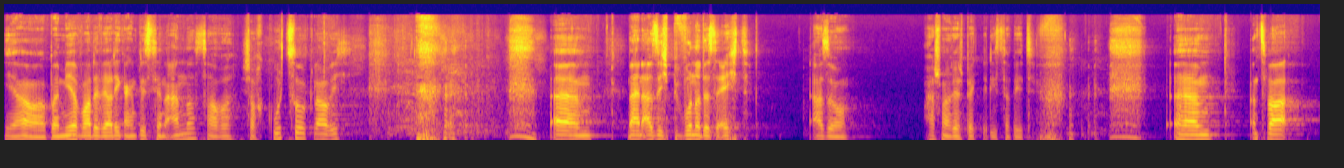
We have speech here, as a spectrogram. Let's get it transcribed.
Ja, bei mir war der Werdegang ein bisschen anders, aber ist auch gut so, glaube ich. ähm, nein, also ich bewundere das echt. Also Hast mal Respekt, Elisabeth. ähm, und zwar,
